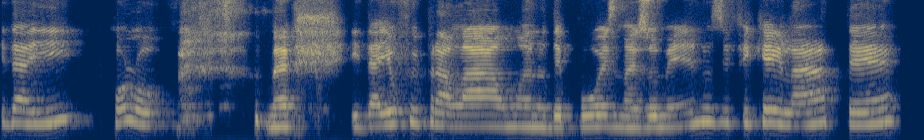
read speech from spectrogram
e daí rolou, né? E daí eu fui para lá um ano depois, mais ou menos, e fiquei lá até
